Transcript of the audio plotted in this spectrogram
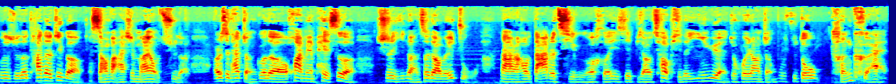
我就觉得他的这个想法还是蛮有趣的，而且他整个的画面配色是以暖色调为主，那然后搭着企鹅和一些比较俏皮的音乐，就会让整部剧都很可爱。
